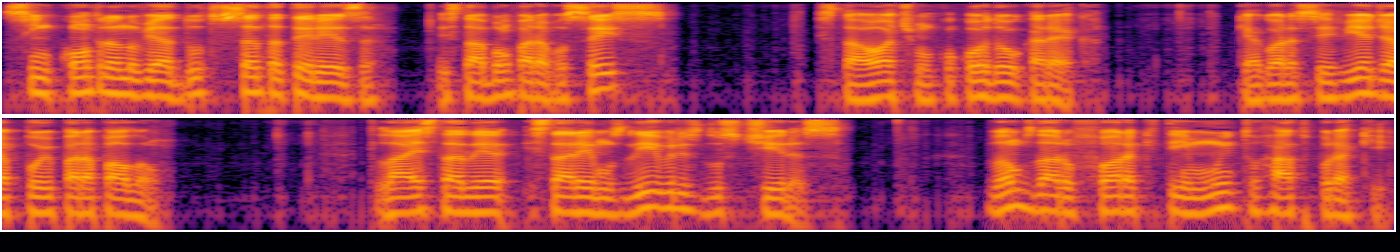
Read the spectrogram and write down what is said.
se encontra no viaduto Santa Teresa. Está bom para vocês? Está ótimo, concordou o Careca, que agora servia de apoio para Paulão. Lá estaremos livres dos tiras. Vamos dar o fora que tem muito rato por aqui.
